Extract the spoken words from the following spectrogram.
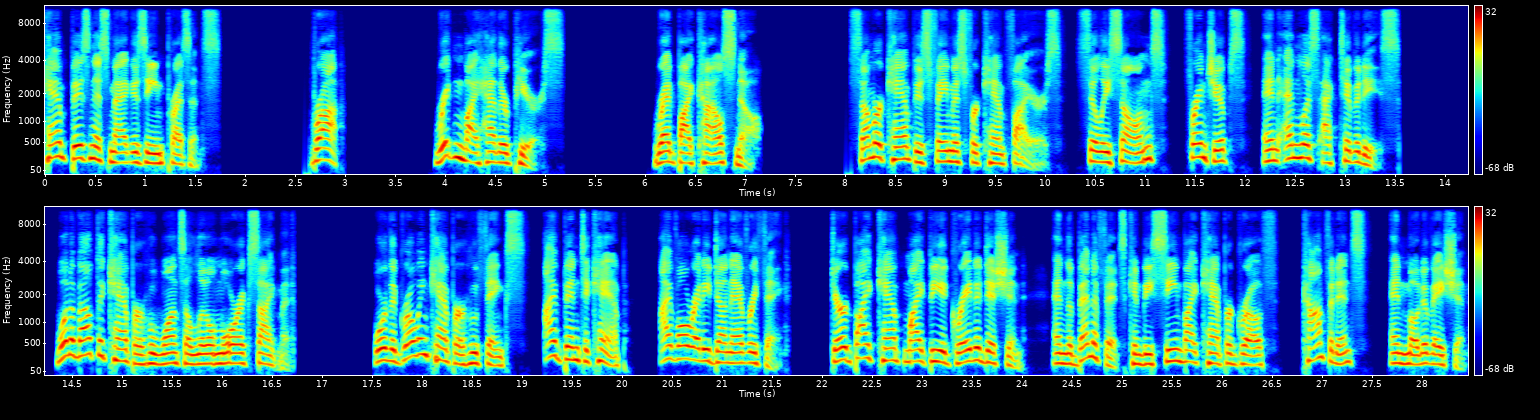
Camp Business Magazine presents. BRAAP. Written by Heather Pierce. Read by Kyle Snow. Summer camp is famous for campfires, silly songs, friendships, and endless activities. What about the camper who wants a little more excitement? Or the growing camper who thinks, I've been to camp, I've already done everything. Dirt bike camp might be a great addition, and the benefits can be seen by camper growth, confidence, and motivation.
